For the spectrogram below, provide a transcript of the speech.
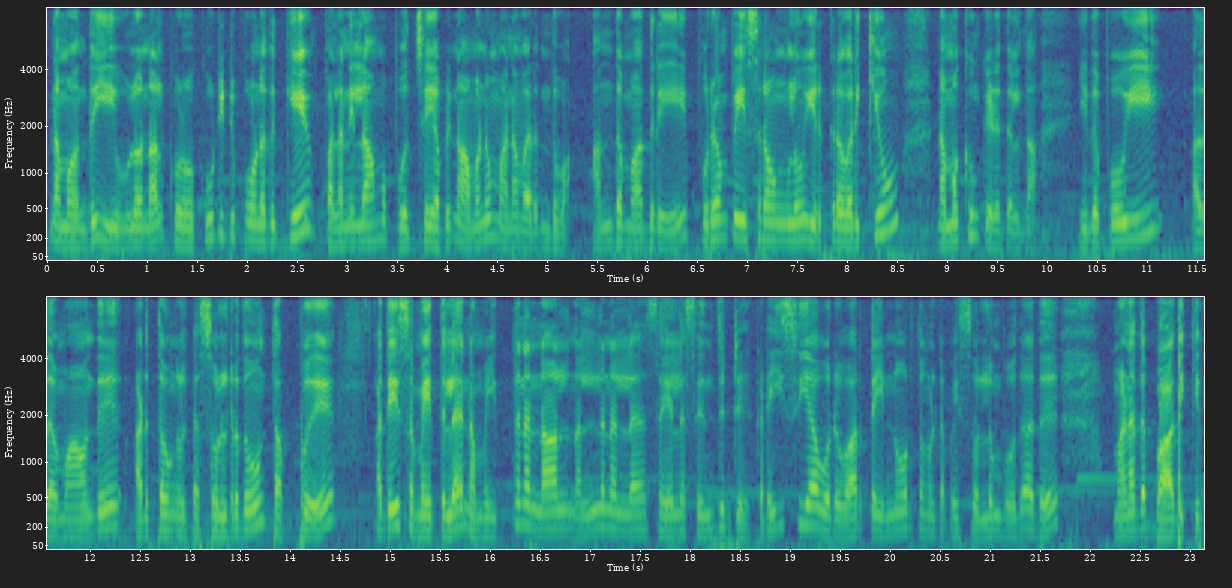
நம்ம வந்து இவ்வளோ நாள் கூ- கூட்டிகிட்டு போனதுக்கே பலன் இல்லாமல் போச்சு அப்படின்னு அவனும் மனம் வருந்துவான். அந்த மாதிரி புறம் பேசுகிறவங்களும் இருக்கிற வரைக்கும் நமக்கும் கெடுதல் தான். இதை போய் அதை மா- வந்து அடுத்தவங்கள்ட்ட சொல்கிறதும் தப்பு. அதே சமயத்தில் நம்ம இத்தனை நாள் நல்ல நல்ல செயலை செஞ்சுட்டு கடைசியாக ஒரு வார்த்தை இன்னொருத்தவங்கள்ட்ட போய் சொல்லும்போது அது மனதை பாதிக்குது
